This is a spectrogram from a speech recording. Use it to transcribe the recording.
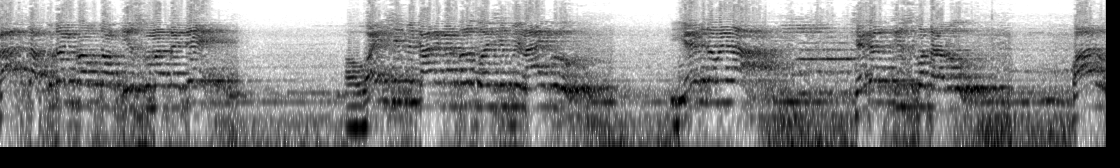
రాష్ట్ర కుటుంబ ప్రభుత్వం తీసుకున్నట్లయితే వైసీపీ కార్యకర్తలు వైసీపీ నాయకులు ఏ విధమైన చర్యలు తీసుకుంటారు? వారు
